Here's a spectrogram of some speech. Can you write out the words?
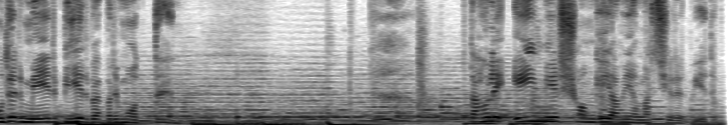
ওদের মেয়ের বিয়ের ব্যাপারে মত দেন, তাহলে এই মেয়ের সঙ্গেই আমি আমার ছেলের বিয়ে দেব।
